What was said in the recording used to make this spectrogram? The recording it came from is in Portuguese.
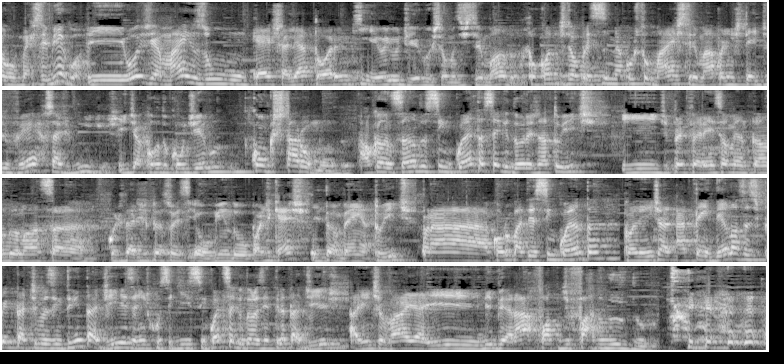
É o Mestre Migo e hoje é mais um cast aleatório em que eu e o Diego estamos streamando. Por conta de eu preciso me acostumar a streamar pra gente ter diversas mídias e, de acordo com o Diego, conquistar o mundo. Alcançando 50 seguidores na Twitch e, de preferência, aumentando nossa quantidade de pessoas ouvindo o podcast e também a Twitch. Pra quando bater 50, quando a gente atender nossas expectativas em 30 dias, a gente conseguir 50 seguidores em 30 dias, a gente vai aí liberar a foto de fardo do Dudu.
